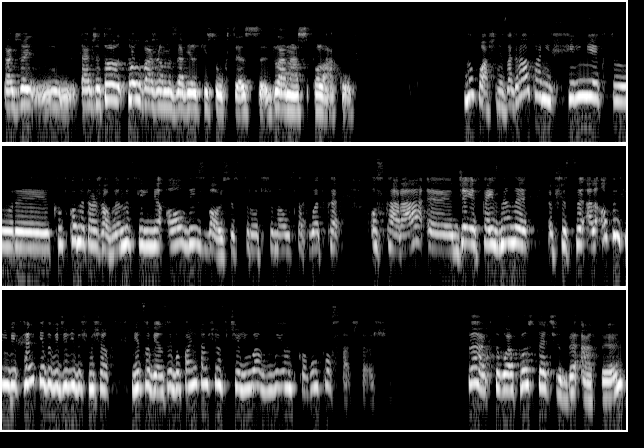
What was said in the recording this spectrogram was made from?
Także, mm, także to, to uważam za wielki sukces dla nas Polaków. No właśnie, zagrała Pani w filmie, który krótkometrażowym, w filmie All These Voices, który otrzymał statuetkę Oscara. E, JFK znamy wszyscy, ale o tym filmie chętnie dowiedzielibyśmy się nieco więcej, bo Pani tam się wcieliła w wyjątkową postać też. Tak, to była postać Beaty,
